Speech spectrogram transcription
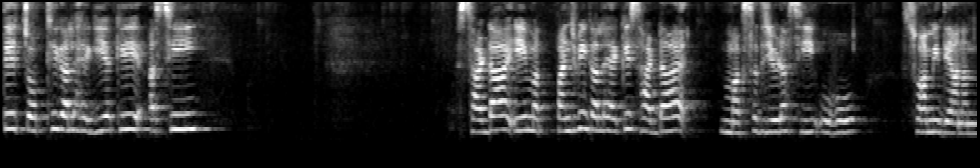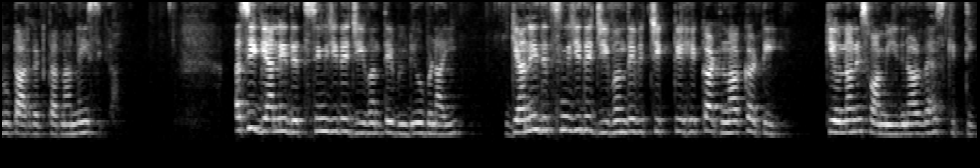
ਤੇ ਚੌਥੀ ਗੱਲ ਹੈਗੀ ਆ ਕਿ ਅਸੀਂ ਸਾਡਾ ਇਹ ਮਤ- ਪੰਜਵੀਂ ਗੱਲ ਹੈ ਕਿ ਸਾਡਾ ਮਕਸਦ ਜਿਹੜਾ ਸੀ ਉਹ ਸਵਾਮੀ ਦਿਆਨੰਦ ਨੂੰ ਟਾਰਗੇਟ ਕਰਨਾ ਨਹੀਂ ਸੀਗਾ ਅਸੀਂ ਗਿਆਨੀ ਦਿੱਤ ਸਿੰਘ ਜੀ ਦੇ ਜੀਵਨ ਤੇ ਵੀਡੀਓ ਬਣਾਈ। ਗਿਆਨੀ ਦਿੱਤ ਸਿੰਘ ਜੀ ਦੇ ਜੀਵਨ ਦੇ ਵਿੱਚ ਇੱਕ ਇਹ ਘਟਨਾ ਘਟੀ ਕਿ ਉਹਨਾਂ ਨੇ ਸਵਾਮੀ ਜੀ ਦੇ ਨਾਲ ਬਹਿਸ ਕੀਤੀ।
